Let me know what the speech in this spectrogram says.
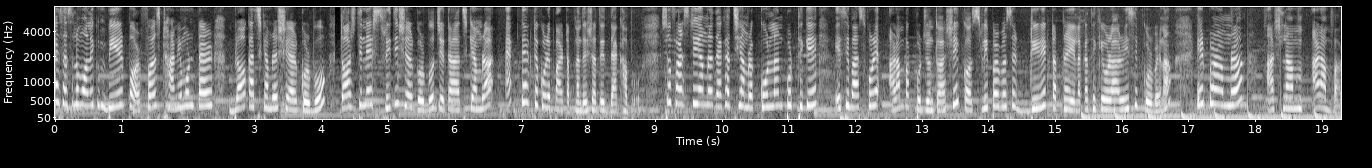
গাইস আসসালামু আলাইকুম। বিয়ের পর ফার্স্ট হানিমুনটার ব্লগ আজকে আমরা শেয়ার করব। দশ দিনের স্মৃতি শেয়ার করব, যেটা আজকে আমরা একটা একটা করে পার্ট আপনাদের সাথে দেখাবো। সো ফার্স্টেই আমরা দেখাচ্ছি, আমরা কল্যাণপুর থেকে এসি বাস করে আরামবাগ পর্যন্ত আসি। কজ স্লিপার বাসের ডিরেক্ট আপনার এলাকা থেকে ওরা রিসিভ করবে না। এরপর আমরা আসলাম আরামবাগ।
